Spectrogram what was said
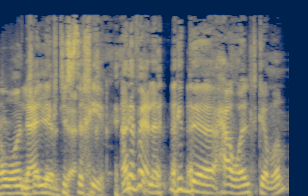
هو لعلك. تستخير. أنا فعلا قد حاولت قبل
